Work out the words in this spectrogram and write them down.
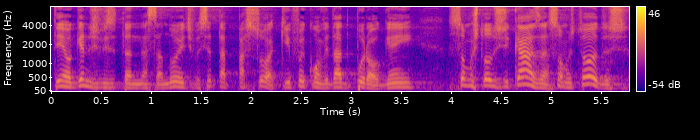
Tem alguém nos visitando nessa noite? Você tá, passou aqui, foi convidado por alguém. Somos todos de casa? Somos todos?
